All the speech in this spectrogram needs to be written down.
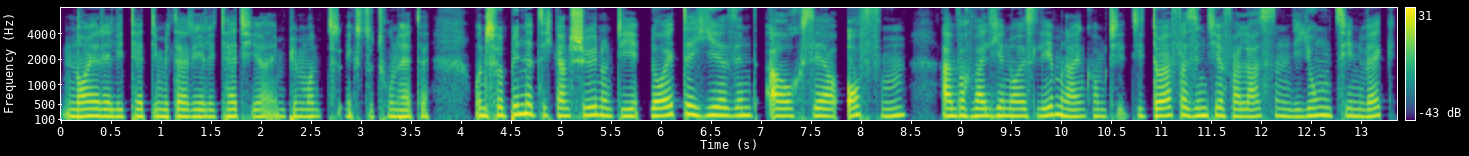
neue Realität, die mit der Realität hier im Piemont nichts zu tun hätte. Und es verbindet sich ganz schön und die Leute hier sind auch sehr offen, einfach weil hier neues Leben reinkommt. Die Dörfer sind hier verlassen, die Jungen ziehen weg,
